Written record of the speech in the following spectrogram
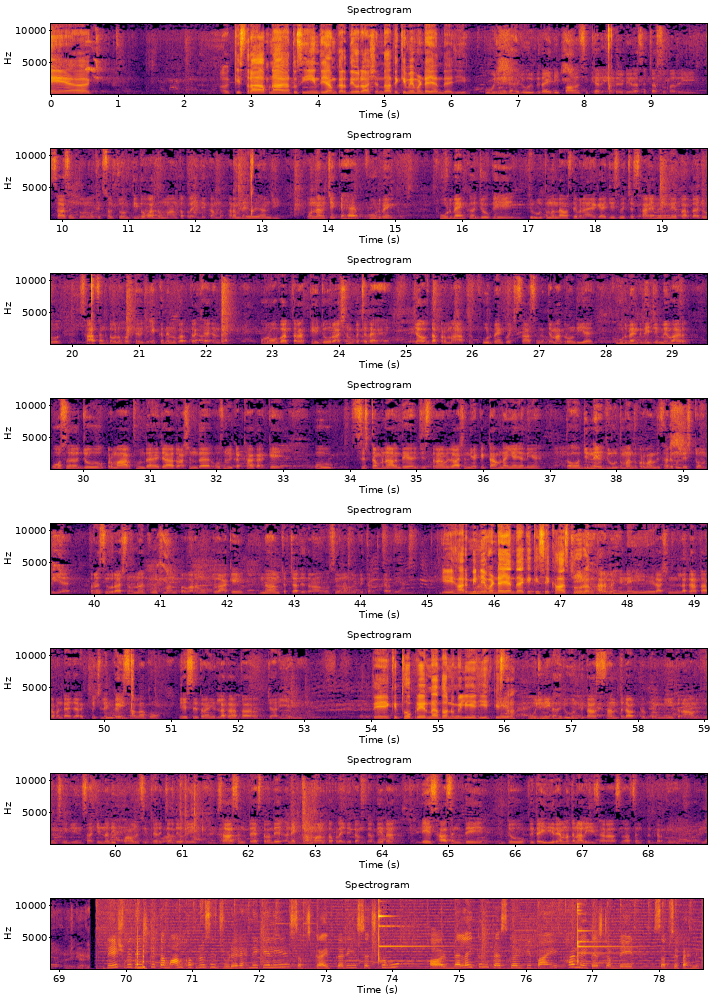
ਕਿਸ ਤਰ੍ਹਾਂ ਆਪਣਾ ਤੁਸੀਂ ਇੰਤਜ਼ਾਮ ਕਰਦੇ ਹੋ ਰਾਸ਼ਨ ਦਾ ਤੇ ਕਿਵੇਂ ਵੰਡਿਆ ਜਾਂਦਾ ਹੈ ਜੀ ਪੂਜਨੀਕ ਹਜੂਰ ਪਿਤਾਈ ਦੀ ਪਾਵਨ ਸਿੱਖਿਆ ਦੇ ਚੱਲਦੇ ਡੇਰਾ ਸੱਚਾ ਸੌਦਾ ਦੀ ਸਾਧ ਸੰਗਤ ਵੱਲੋਂ 134 ਤੋਂ ਵੱਧ ਮਾਨਤਾ ਭਲਾਈ ਦੇ ਕੰਮ ਆਰੰਭੇ ਹੋਏ ਹਨ ਜੀ। ਉਹਨਾਂ ਵਿੱਚ ਇੱਕ ਹੈ ਫੂਡ ਬੈਂਕ ਫੂਡ ਬੈਂਕ ਜੋ ਕਿ ਜ਼ਰੂਰਤਮੰਦਾਂ ਵਾਸਤੇ ਬਣਾਇਆ ਗਿਆ ਜਿਸ ਵਿੱਚ ਸਾਰੇ ਮਹੀਨੇ ਭਰ ਦਾ ਜੋ ਸਾਧ ਸੰਗਤ ਵੱਲੋਂ ਹਫ਼ਤੇ ਵਿੱਚ ਇੱਕ ਦਿਨ ਵਰਤ ਰੱਖਿਆ ਜਾਂਦਾ ਹੈ ਔਰ ਉਹ ਵਰਤ ਰੱਖ ਕੇ ਜੋ ਰਾਸ਼ਨ ਬਚਦਾ ਹੈ ਜਾਂ ਉਸ ਦਾ ਪ੍ਰਮਾਰਥ ਫੂਡ ਬੈਂਕ ਵਿੱਚ ਸਾਧ ਸੰਗਤ ਜਮ੍ਹਾਂ ਕਰਾਉਂਦੀ ਹੈ। ਫੂਡ ਬੈਂਕ ਦੇ ਜ਼ਿੰਮੇਵਾਰ ਉਸ ਜੋ ਪ੍ਰਮਾਰਥ ਹੁੰਦਾ ਹੈ ਜਾਂ ਰਾਸ਼ਨ ਹੈ ਉਸ ਨੂੰ ਇਕੱਠਾ ਕਰਕੇ ਉਹ ਸਿਸਟਮ ਬਣਾ ਲੈਂਦੇ ਆ ਜਿਸ ਤਰ੍ਹਾਂ ਰਾਸ਼ਨ ਦੀਆਂ ਕਿੱਟਾਂ ਬਣਾਈਆਂ ਜਾਂਦੀਆਂ ਤਾਂ ਉਹ ਜਿੰਨੇ ਵੀ ਜ਼ਰੂਰਤਮੰਦ ਪਰਿਵਾਰਾਂ ਦੀ ਸਾਡੇ ਕੋਲ ਲਿਸਟ ਆਉਂਦੀ ਹੈ ਪਰ ਅਸੀਂ ਉਹ ਰਾਸ਼ਨ ਉਹਨਾਂ ਜ਼ਰੂਰਤਮੰਦ ਪਰਿਵਾਰਾਂ ਨੂੰ ਬੁਲਾ ਕੇ ਨਾਮ ਚਰਚਾ ਦੇ ਦੌਰਾਨ ਅਸੀਂ ਉਹਨਾਂ ਨੂੰ ਵਿਤਰਿਤ ਕਰਦੇ ਹਾਂ ਜੀ। ਇਹ ਹਰ ਮਹੀਨੇ ਵੰਡਿਆ ਜਾਂਦਾ ਹੈ ਕਿ ਕਿਸੇ ਖਾਸ ਪ੍ਰੋਗਰਾਮ ਹਰ ਮਹੀਨੇ ਹੀ ਇਹ ਰਾਸ਼ਨ ਲਗਾਤਾਰ ਵੰਡਿਆ ਜਾ ਰਿਹਾ ਪਿਛਲੇ ਕਈ ਸਾਲਾਂ ਤੋਂ ਇਸੇ ਤਰ੍ਹਾਂ ਇਹ ਲਗਾਤਾਰ ਜਾਰੀ ਹੈ ਜੀ। ਤੇ ਕਿੱਥੋਂ ਪ੍ਰੇਰਣਾ ਤੁਹਾਨੂੰ ਮਿਲੀ ਹੈ ਜੀ ਇਹ? ਕਿਸ ਇਹ ਤਰ੍ਹਾਂ ਪੂਜਨੀਕ ਹਜੂਰ ਪਿਤਾ ਸੰਤ ਡਾਕਟਰ ਗੁਰਮੀਤ ਰਾਮ ਰਹੀਮ ਸਿੰਘ ਜੀ ਇਨਸਾਨ ਜਿਨ੍ਹਾਂ ਦੀ ਪਾਵਨ ਸਿੱਖਿਆ ਦੇ ਚੱਲਦੇ ਹੋਏ ਸਾਧ ਸੰਗਤ ਇਸ ਤਰ੍ਹਾਂ ਦੇ ਅਨੇਕਾਂ ਮਾਨਤਾ ਭਲਾਈ ਦੇ ਕੰਮ ਕਰਦੀ ਹੈ ਤਾਂ ਇਹ ਸਾਧ ਸੰਗਤ ਦੇ ਜੋ ਪਿਤਾ ਜੀ ਦੀ ਰਹਿਮਤ ਨਾਲ ਹੀ ਸਾਰਾ ਸਾਧ ਸੰਗਤ ਕਰਦੀ ਹੈ देश विदेश की तमाम खबरों से जुड़े रहने के लिए सब्सक्राइब करें सच कहूँ और बेल आइकन प्रेस करके पाएं हर लेटेस्ट अपडेट सबसे पहले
